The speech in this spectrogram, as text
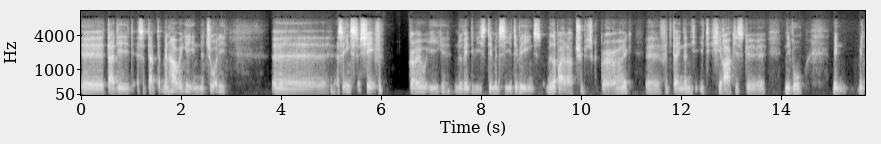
øh, der er det, altså der, der, man har jo ikke en naturlig, øh, altså ens chef gør jo ikke nødvendigvis det, man siger. Det vil ens medarbejdere typisk gøre, ikke? Øh, fordi der er en et hierarkisk øh, niveau. Men, men,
